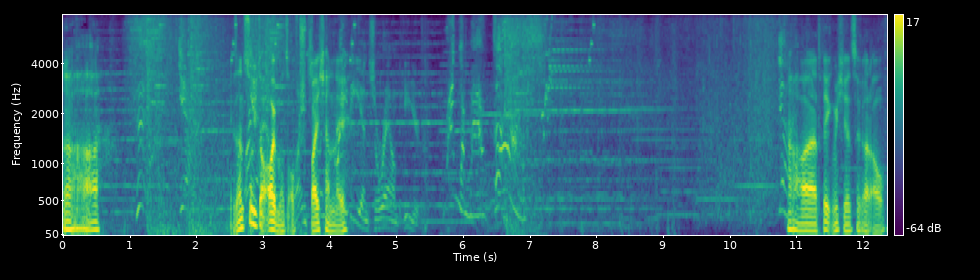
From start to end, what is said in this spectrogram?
ah. Ja, sonst tue ich doch auch immer so oft speichern, ey. Ah, er trägt mich jetzt gerade auf.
